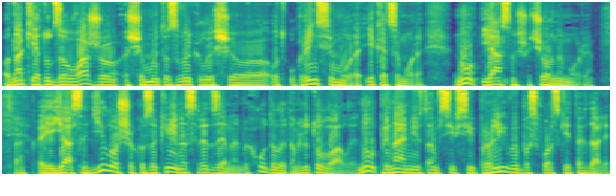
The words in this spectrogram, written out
Однак я тут зауважу, що ми то звикли, що от українці море, яке це море? Ну ясно, що Чорне море. Так. Е, ясне діло, що козаки на Середземне виходили там, лютували. Ну, принаймні там всі всі проліви, Босфорські і так далі.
